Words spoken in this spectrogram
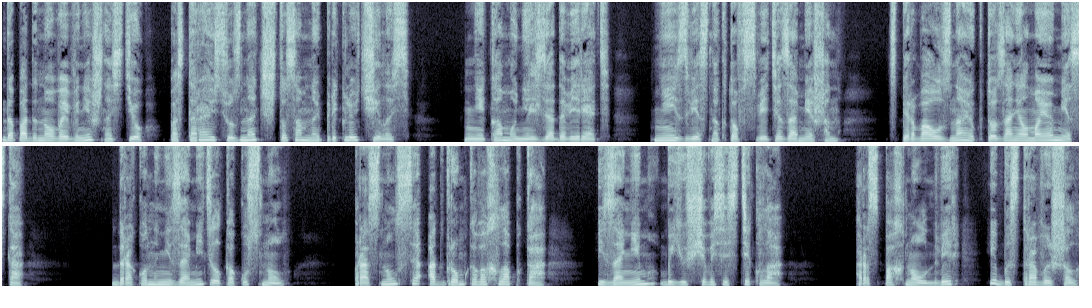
да под новой внешностью, постараюсь узнать, что со мной приключилось. Никому нельзя доверять. Неизвестно, кто в свете замешан. Сперва узнаю, кто занял мое место. Дракон не заметил, как уснул. Проснулся от громкого хлопка и за ним бьющегося стекла. Распахнул дверь и быстро вышел.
